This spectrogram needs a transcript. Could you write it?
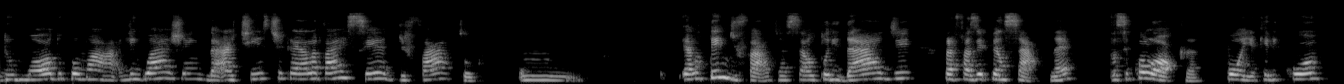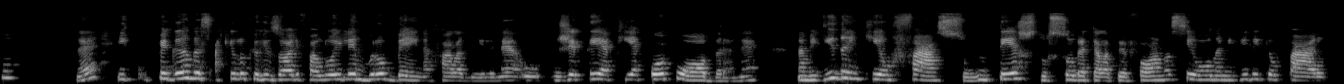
do modo como a linguagem da artística ela vai ser, de fato, um, ela tem, de fato, essa autoridade para fazer pensar, né? Você coloca, põe aquele corpo, né? E pegando aquilo que o Risoli falou e lembrou bem na fala dele, né? O, o GT aqui é corpo-obra, né? Na medida em que eu faço um texto sobre aquela performance ou na medida em que eu paro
